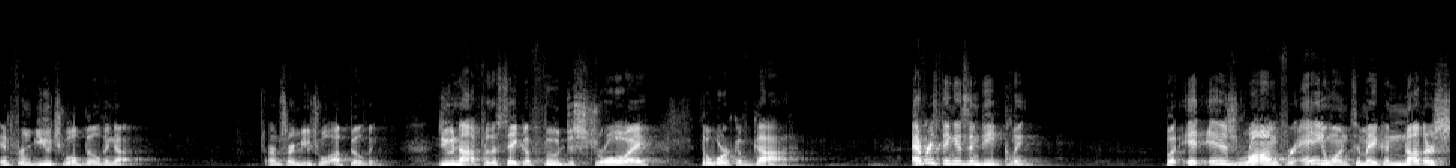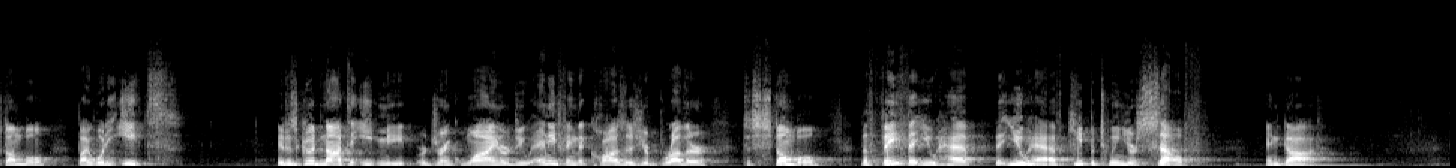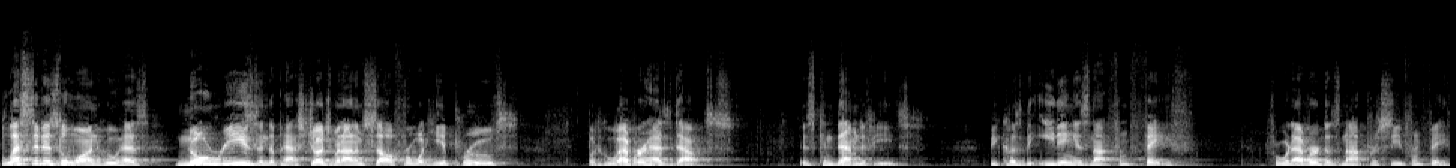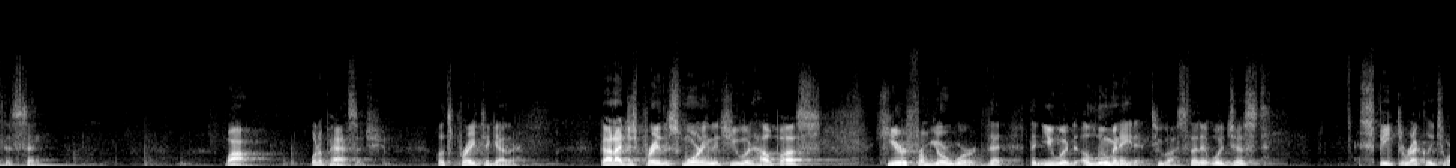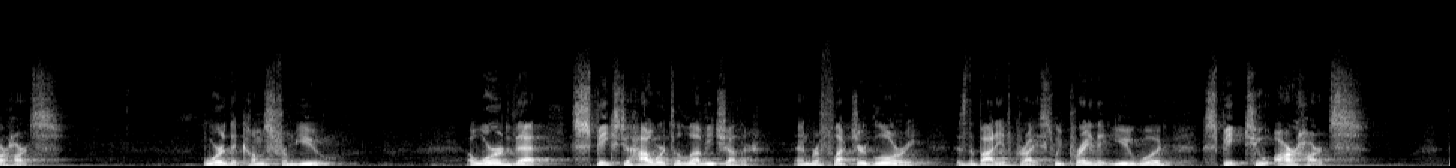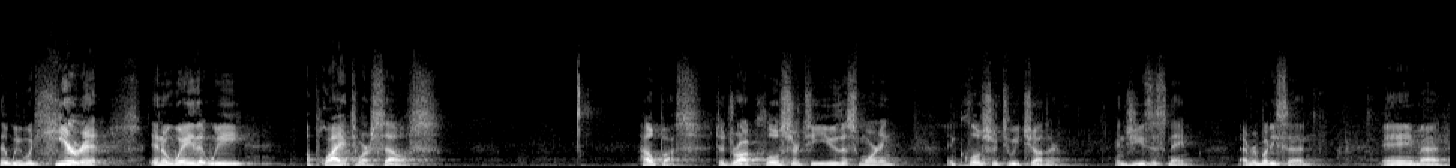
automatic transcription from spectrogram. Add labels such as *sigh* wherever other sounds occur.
and for mutual building up. Or I'm sorry, mutual upbuilding. Do not, for the sake of food, destroy the work of God. Everything is indeed clean. But it is wrong for anyone to make another stumble by what he eats. It is good not to eat meat or drink wine or do anything that causes your brother to stumble. The faith that you have that you have keep between yourself and God. Blessed is the one who has no reason to pass judgment on himself for what he approves, but whoever has doubts is condemned if he eats, because the eating is not from faith, for whatever does not proceed from faith is sin. Wow, what a passage. Let's pray together. God, I just pray this morning that you would help us hear from your word, that, that you would illuminate it to us, that it would just speak directly to our hearts. Word that comes from you, a word that speaks to how we're to love each other and reflect your glory as the body of Christ. We pray that you would speak to our hearts, that we would hear it in a way that we apply it to ourselves. Help us to draw closer to you this morning and closer to each other. In Jesus' name, everybody said, Amen.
